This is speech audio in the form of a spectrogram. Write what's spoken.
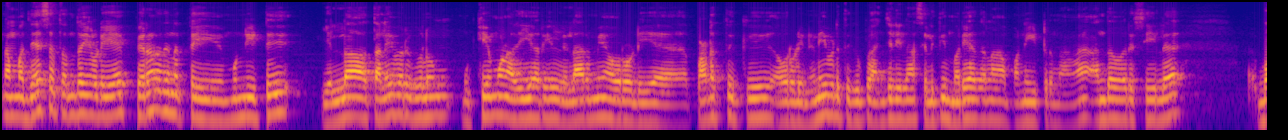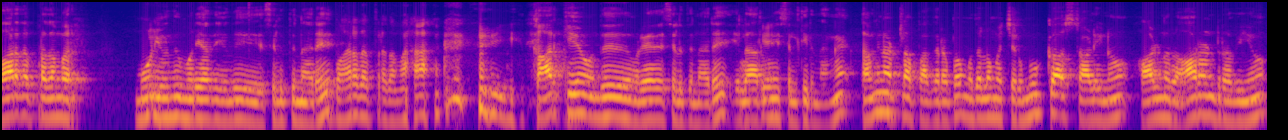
நம்ம தேச தந்தையுடைய பிறந்த தினத்தை முன்னிட்டு எல்லா தலைவர்களும் முக்கியமான அதிகாரிகள் எல்லாருமே அவருடைய படத்துக்கு அவருடைய நினைவிடத்துக்கு போய் அஞ்சலிலாம் செலுத்தி மரியாதைலாம் பண்ணிக்கிட்டு இருந்தாங்க. அந்த வரிசையில பாரத பிரதமர் மோடி வந்து மரியாதை வந்து செலுத்தினாரு. பாரத பிரதமரா? கார்கேயும் வந்து மரியாதை செலுத்தினாரு. எல்லாருமே செலுத்தியிருந்தாங்க. தமிழ்நாட்டில் பார்க்குறப்ப முதலமைச்சர் மு க ஸ்டாலினும் ஆளுநர் ஆர் என் ரவியும்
